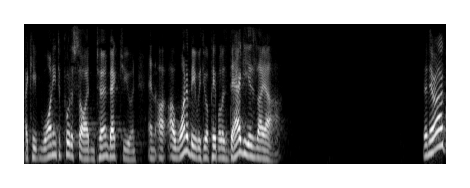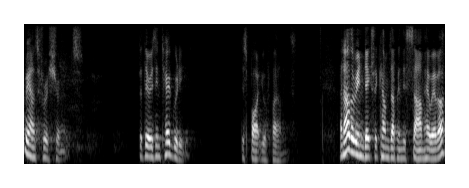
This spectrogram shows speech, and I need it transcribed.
I keep wanting to put aside and turn back to you. And, and I, I want to be with your people as daggy as they are. Then there are grounds for assurance that there is integrity despite your failings. Another index that comes up in this psalm, however,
